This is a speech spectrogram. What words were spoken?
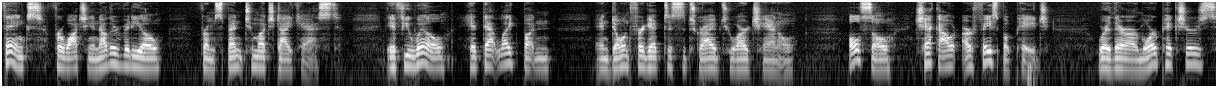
Thanks for watching another video from Spent Too Much Diecast. If you will, hit that like button and don't forget to subscribe to our channel. Also, check out our Facebook page where there are more pictures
